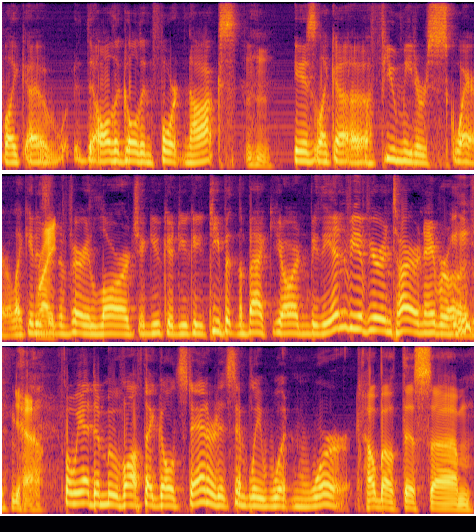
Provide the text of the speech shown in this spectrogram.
like a, all the gold in Fort Knox. Is like a, a few meters square, like it is Right. a very large. You could you could keep it in the backyard and be the envy of your entire neighborhood. Yeah. but we had to move off that gold standard; it simply wouldn't work. How about this? Um,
